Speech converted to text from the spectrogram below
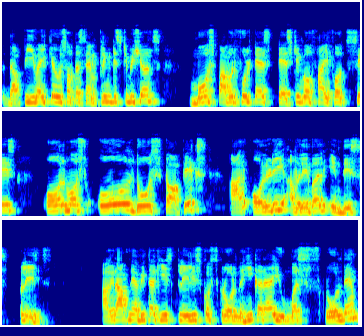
the PYQs of the sampling distributions, most powerful test, testing of hypothesis, almost all those topics are already available in this playlist. अभी तक इस प्लेलिस्ट को स्क्रॉल नहीं करा है you must scroll them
